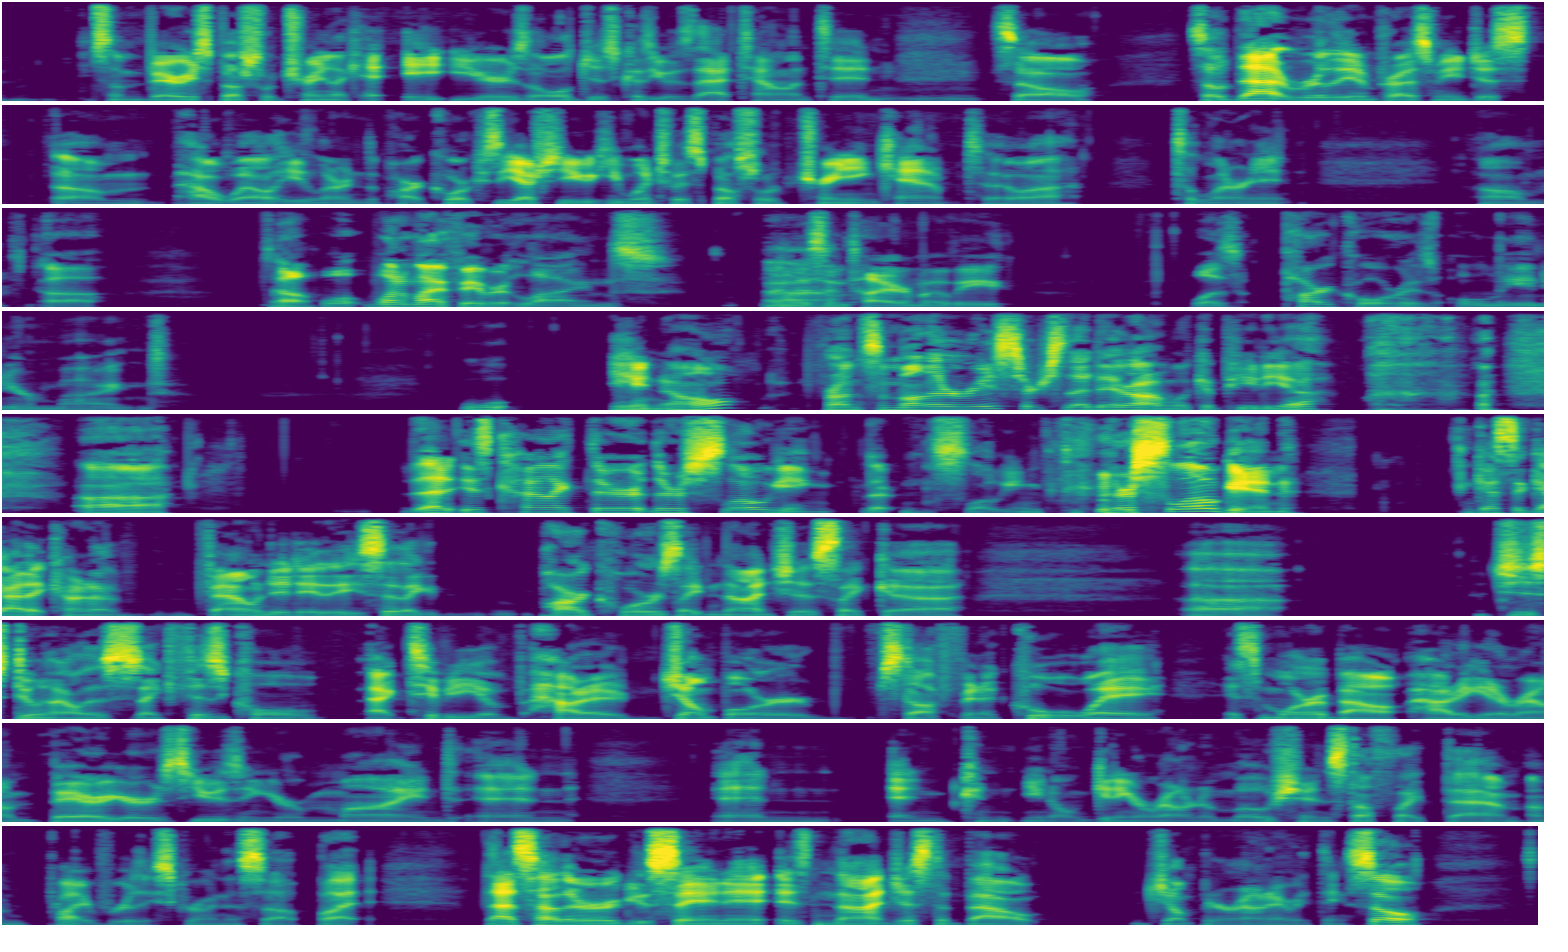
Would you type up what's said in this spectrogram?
some very special training like at eight years old just because he was that talented. Mm. So so that really impressed me. Just um, how well he learned the parkour because he actually he went to a special training camp to uh, to learn it. Um, Uh, So- uh, well, one of my favorite lines in this Uh-huh. entire movie was "Parkour is only in your mind." w- you know, from some other research that I did on Wikipedia, uh, that is kind of like their their slogan. Their slogan. Their slogan. I guess the guy that kind of founded it, he said like parkour is like not just like uh uh just doing all this like physical activity of how to jump over stuff in a cool way. It's more about how to get around barriers using your mind and and and can you know getting around emotion stuff like that. I'm, I'm probably really screwing this up, but that's how they're saying it. It's not just about jumping around everything. So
